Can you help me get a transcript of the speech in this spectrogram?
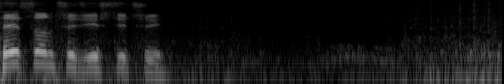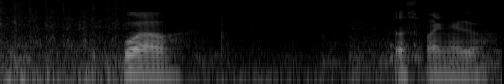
1033 Wow. Coś fajnego.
